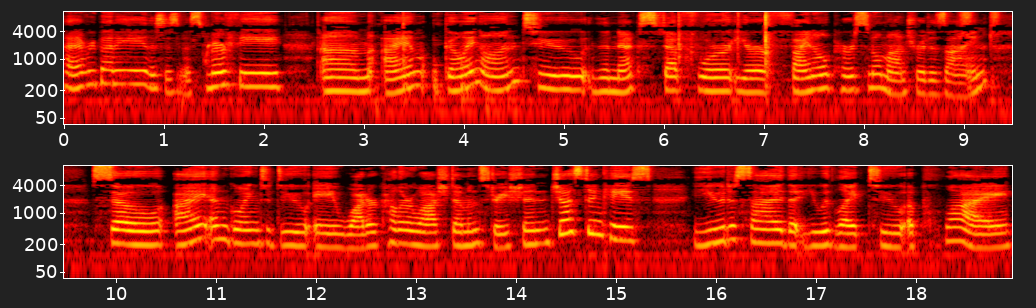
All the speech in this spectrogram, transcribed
Hi everybody, this is Miss Murphy. Um, I am going on to the next step for your final personal mantra design. So I am going to do a watercolor wash demonstration just in case you decide that you would like to apply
